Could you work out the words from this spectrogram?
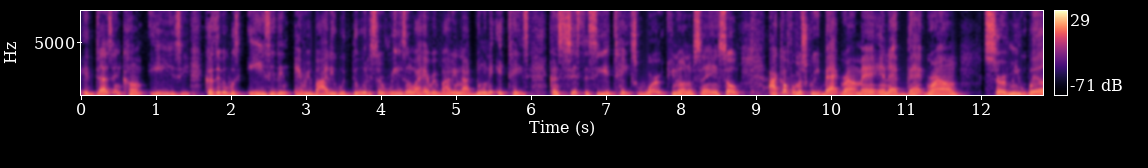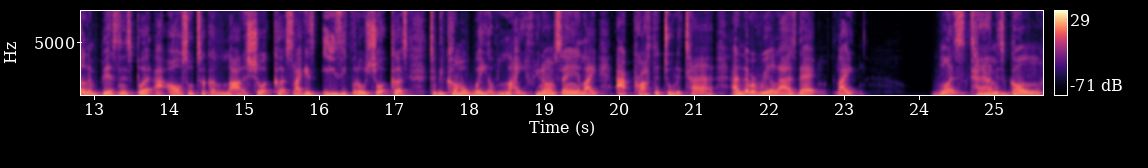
It doesn't come easy because if it was easy, then everybody would do it. It's a reason why everybody not doing it. It takes consistency. It takes work. You know what I'm saying? So I come from a street background, man, and that background served me well in business, but I also took a lot of shortcuts. Like it's easy for those shortcuts to become a way of life. You know what I'm saying? Like I prostituted time. I never realized that like once time is gone,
